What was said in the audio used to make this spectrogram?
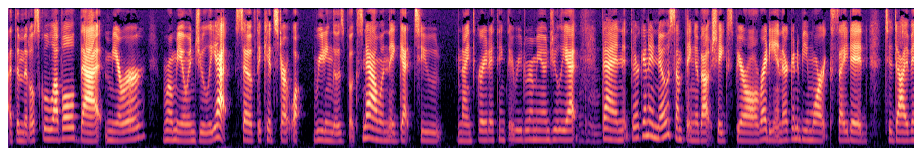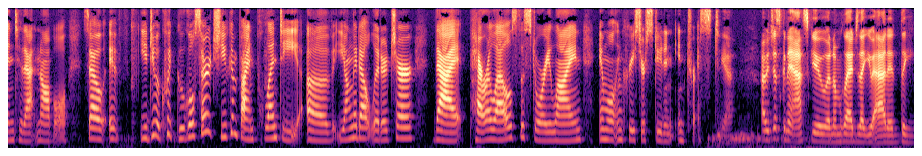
at the middle school level that mirror Romeo and Juliet. So if the kids start wa- reading those books now, when they get to ninth grade, I think they read Romeo and Juliet, mm-hmm. then they're going to know something about Shakespeare already and they're going to be more excited to dive into that novel. So if you do a quick Google search, you can find plenty of young adult literature that parallels the storyline and will increase your student interest. Yeah. I was just going to ask you, and I'm glad that you added the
